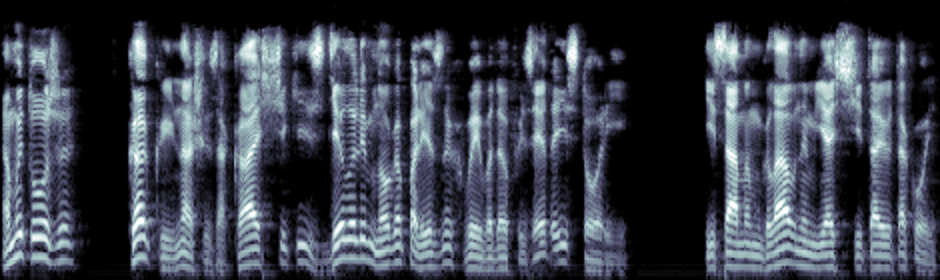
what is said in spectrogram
А мы тоже, как и наши заказчики, сделали много полезных выводов из этой истории. И самым главным я считаю такой.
